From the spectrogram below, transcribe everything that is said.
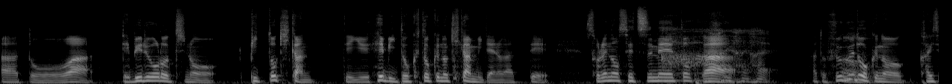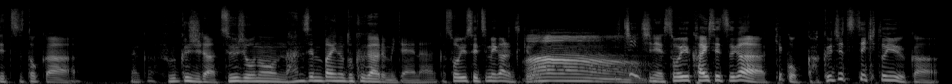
あとはデビルオロチのピット器官っていうヘビ独特の器官みたいのがあってそれの説明とか、あとフグ毒の解説とか、なんかフグクジラは通常の何千倍の毒があるみたいななんかそういう説明があるんですけどいちいちねそういう解説が結構学術的というか、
